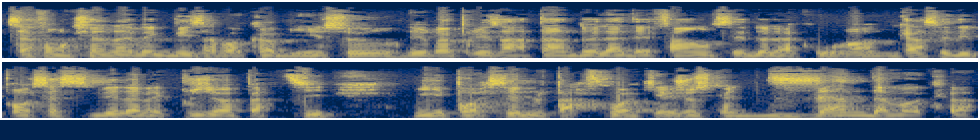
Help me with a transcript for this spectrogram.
ça fonctionne avec des avocats, bien sûr, des représentants de la défense et de la couronne. Quand c'est des procès civils avec plusieurs parties, il est possible parfois qu'il y ait juste une dizaine d'avocats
